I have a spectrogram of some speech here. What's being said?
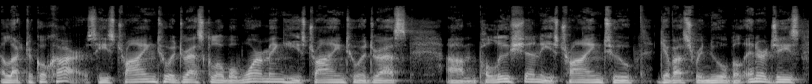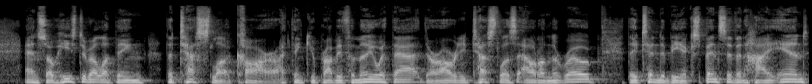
electrical cars. He's trying to address global warming. He's trying to address um, pollution. He's trying to give us renewable energies, and so he's developing the Tesla car. I think you're probably familiar with that. There are already Teslas out on the road. They tend to be expensive and high end.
